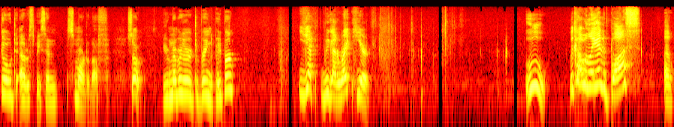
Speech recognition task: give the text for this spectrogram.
go to outer space and smart enough. So, do you remember to bring the paper? Yep, we got it right here. Ooh, look how we landed, boss. Oh,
